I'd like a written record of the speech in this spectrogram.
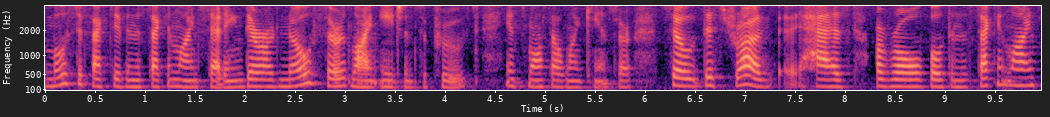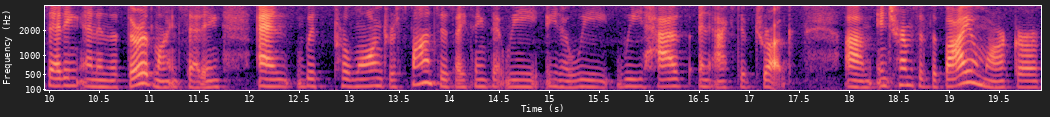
most effective in the second line setting. There are no third line agents approved in small cell lung cancer. So this drug uh, has a role both in the second line setting and in the third line setting. And with prolonged responses, I think that we, you know, we, we have an active drug. Um, in terms of the biomarker,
